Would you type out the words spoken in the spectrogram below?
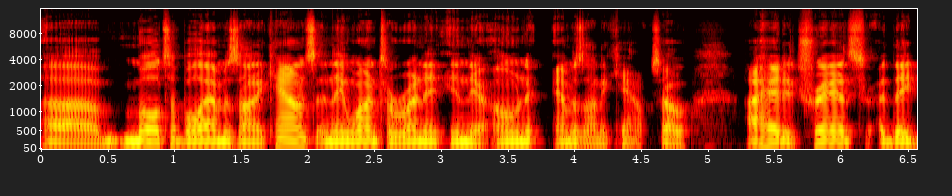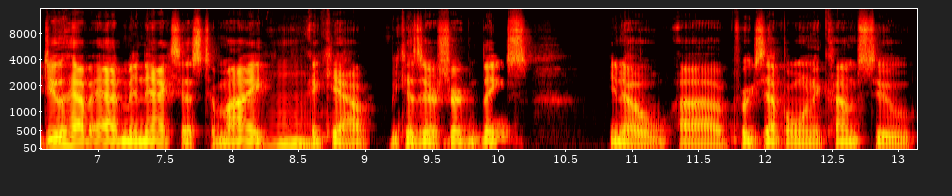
uh, multiple Amazon accounts and they wanted to run it in their own Amazon account. So I had to transfer. They do have admin access to my mm. account because there are certain things, you know, uh, for example, when it comes to,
